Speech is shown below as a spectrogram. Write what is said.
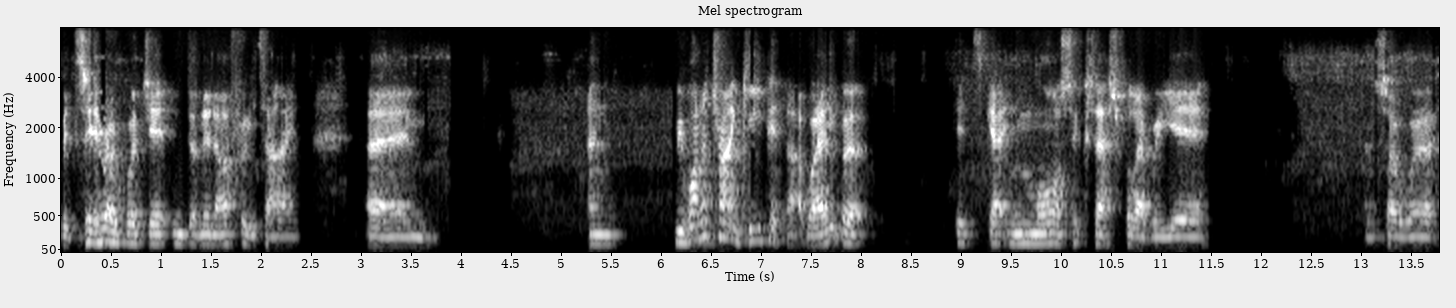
with zero budget and done in our free time. Um, and we want to try and keep it that way, but it's getting more successful every year. And so we're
